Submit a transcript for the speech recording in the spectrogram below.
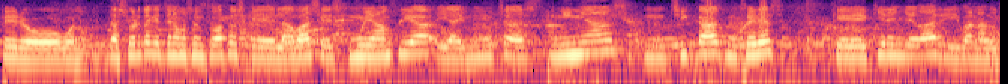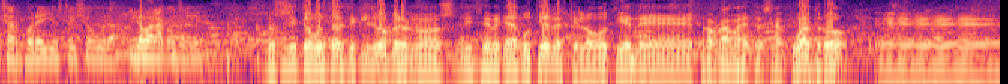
Pero bueno, la suerte que tenemos en Zuazo es que la base es muy amplia y hay muchas niñas, mm, chicas, mujeres que quieren llegar y van a luchar por ello, estoy segura, y lo van a conseguir. No sé si te gusta el ciclismo, pero nos dice Beñat Gutiérrez que luego tiene programa de 3 a 4 eh,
